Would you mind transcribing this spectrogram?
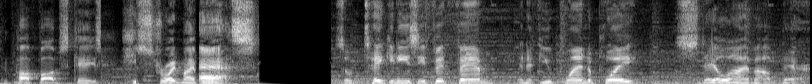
In Pop Bob's case, he destroyed my ass. So take it easy, Fit Fam, and if you plan to play, stay alive out there.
